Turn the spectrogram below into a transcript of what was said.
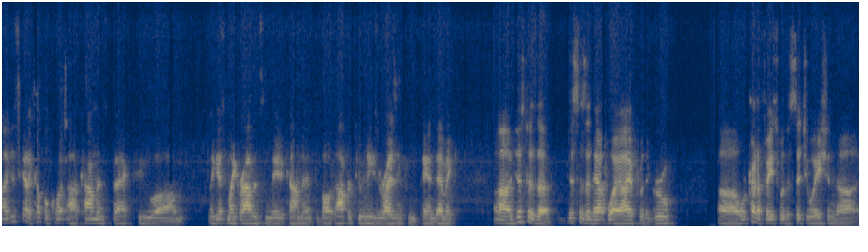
I just got a couple que- uh, comments back to, um, I guess Mike Robinson made a comment about opportunities arising from the pandemic. Uh, just as a, just as an FYI for the group, uh, we're kind of faced with a situation, uh,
